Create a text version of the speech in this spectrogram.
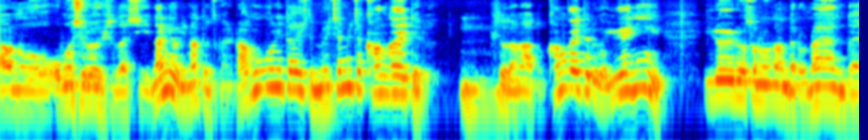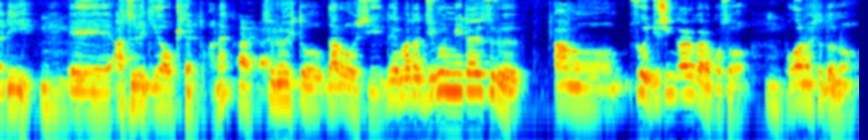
あの、面白い人だし、何よりなんていうんですかね、落語に対してめちゃめちゃ考えてるうん人だなと。考えてるがゆえに、いろいろそのなんだろう、悩んだり、うんえー、圧力が起きたりとかね、はいはいする人だろうし、で、また自分に対する、あの、すごい自信があるからこそ、うん他の人との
